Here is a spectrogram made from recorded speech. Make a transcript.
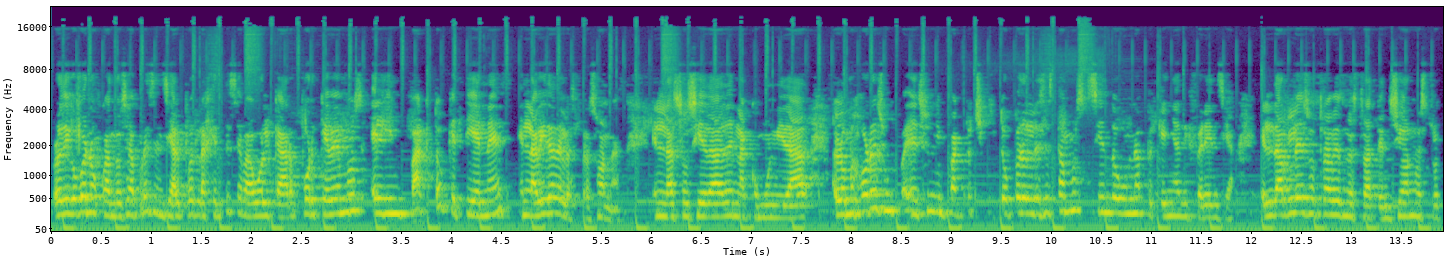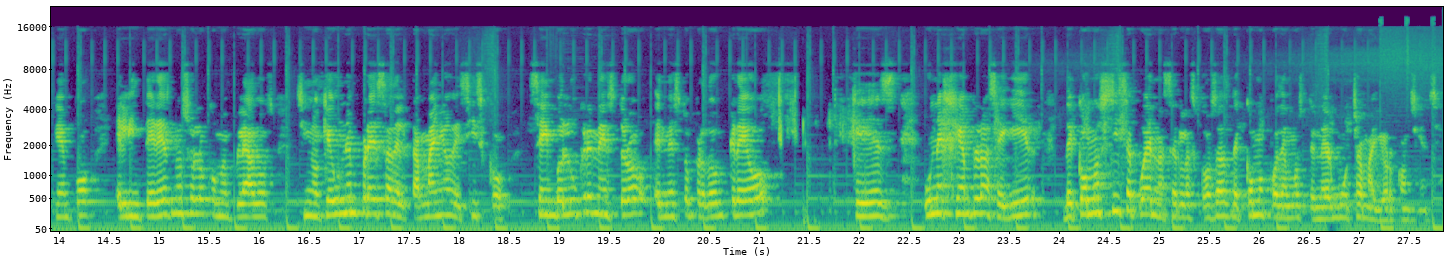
pero digo, bueno, cuando sea presencial, pues la gente se va a volcar porque vemos el impacto que tienes en la vida de las personas, en la sociedad, en la comunidad. A lo mejor es un, es un impacto chiquito, pero les estamos haciendo una pequeña diferencia. El darles otra vez nuestra atención, nuestro tiempo, el interés no solo como empleados, sino que una empresa del tamaño de Cisco se involucre en esto, en esto, perdón, creo que es un ejemplo a seguir de cómo sí se pueden hacer las cosas, de cómo podemos tener mucha mayor conciencia.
